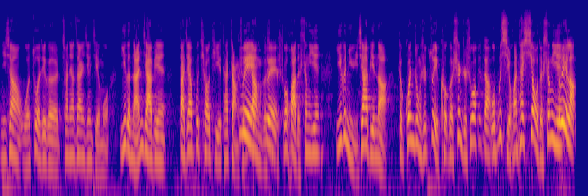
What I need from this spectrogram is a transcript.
你像我做这个《锵锵三人行》节目，一个男嘉宾，大家不挑剔他长什么样子，对甚至说话的声音；一个女嘉宾呢，这观众是最苛刻，甚至说我不喜欢她笑的声音，对了，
